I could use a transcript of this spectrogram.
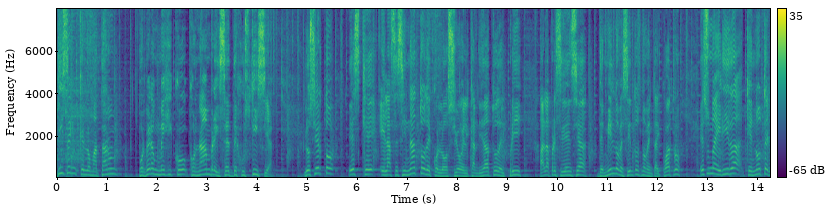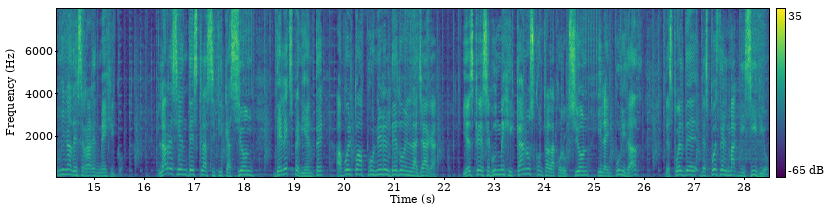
Dicen que lo mataron por ver a un México con hambre y sed de justicia. Lo cierto es que el asesinato de Colosio, el candidato del PRI a la presidencia de 1994, es una herida que no termina de cerrar en México. La recién desclasificación del expediente ha vuelto a poner el dedo en la llaga. Y es que según Mexicanos contra la Corrupción y la Impunidad, después, de, después del magnicidio,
